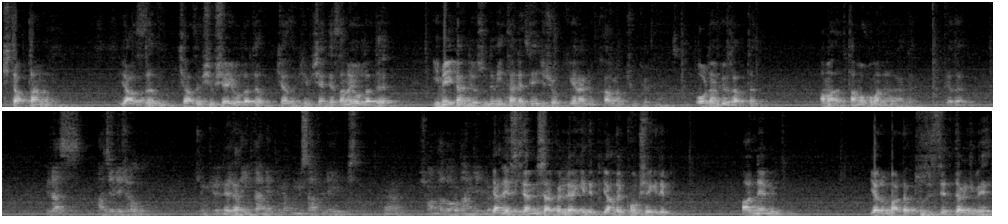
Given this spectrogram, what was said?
kitaptan yazdım, Kazım Şimşek'e yolladım. Kazım Şimşek de sana yolladı. E-mailden diyorsun değil mi? İnternet deyince çok genel bir kavram çünkü. Oradan göz attın. Ama tam okumadın herhalde. Ya da Biraz aceleci oldu. Çünkü Neden? evde internetim yok, misafirliğe gitmiştim. ha. Şu anda da oradan geliyor. Yani eskiden misafirliğe gidip yanındaki komşuya gidip annem yarım bardak tuz istedi der gibi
